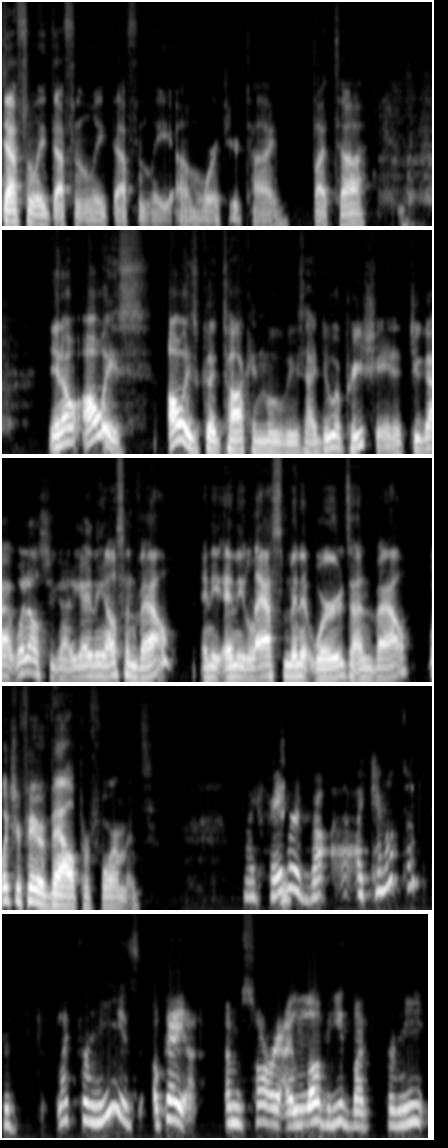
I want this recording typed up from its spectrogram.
definitely, definitely, definitely um, worth your time. But uh, you know, always, always good talking movies. I do appreciate it. You got what else? You got? You got anything else on Val? Any any last minute words on Val? What's your favorite Val performance? My favorite. Val, I- cannot top the. Like for me is okay. I'm sorry. I love Heat, but for me,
